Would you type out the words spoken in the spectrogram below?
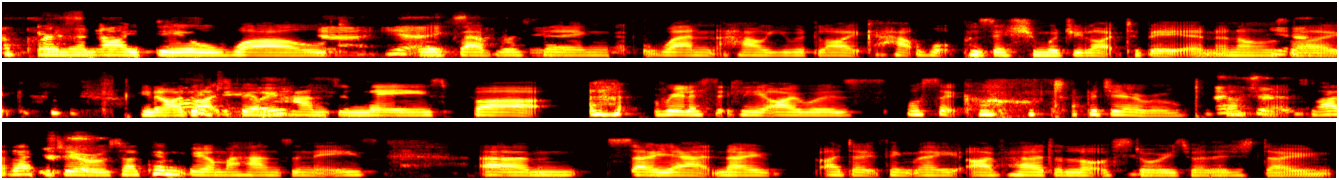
Like in an ideal world, Yeah, yeah, if exactly. everything went how you would like, how what position would you like to be in? And I was Yeah. like, you know, I'd like to be on my hands and knees, but realistically, I was what's it called? Epidural. That's Epidural. it. So I had epidural, so I couldn't be on my hands and knees. Um, so yeah, no, I don't think they. I've heard a lot of stories where they just don't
